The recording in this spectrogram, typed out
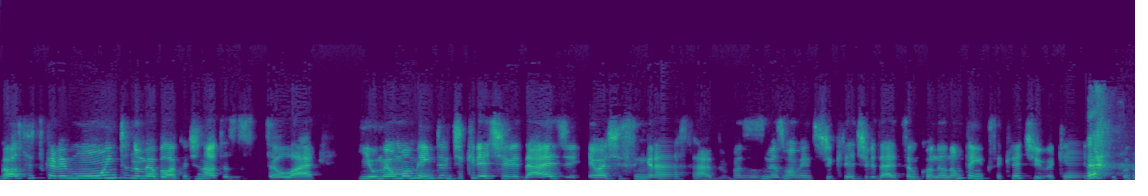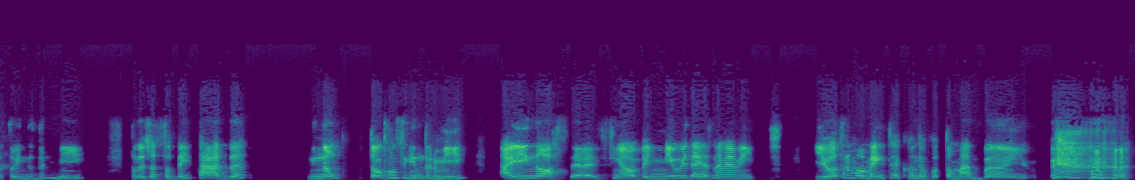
gosto de escrever muito no meu bloco de notas do celular. E o meu momento de criatividade, eu acho isso engraçado, mas os meus momentos de criatividade são quando eu não tenho que ser criativa, que é tipo, quando eu tô indo dormir, quando eu já tô deitada e não tô conseguindo dormir, Aí, nossa, assim, ó, vem mil ideias na minha mente. E outro momento é quando eu vou tomar banho.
